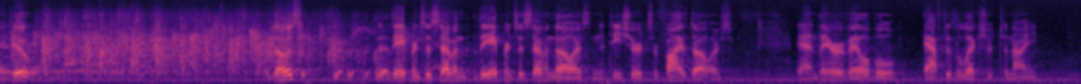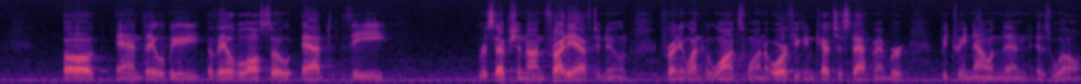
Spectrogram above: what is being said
Thank you. Those the aprons are seven. The aprons are seven dollars, and the T-shirts are five dollars, and they are available after the lecture tonight. Uh, and they will be available also at the reception on Friday afternoon for anyone who wants one, or if you can catch a staff member between now and then as well.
